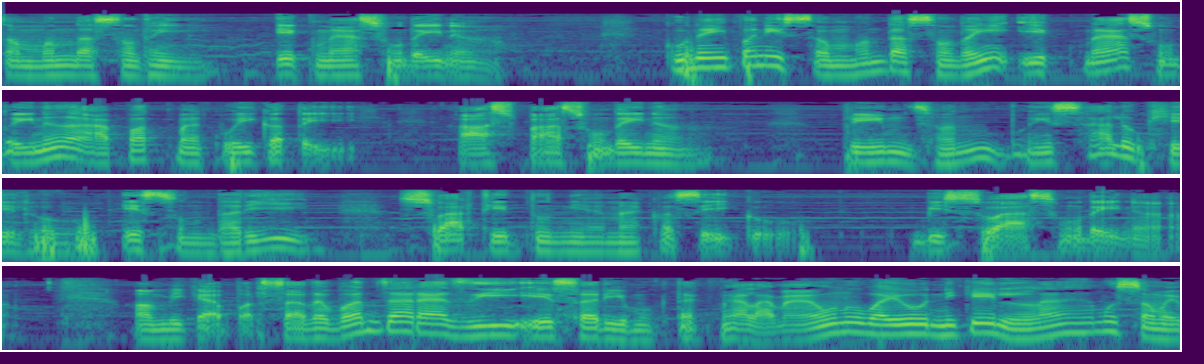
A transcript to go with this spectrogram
सम्बन्ध सधैँ एकनाश हुँदैन। कुनै पनि सम्बन्ध सधैँ एकनाश हुँदैन आपतमा कोही कतै। आसपास हुँदैन। प्रेम झन भैँसालो खेल हो ए सुन्दरी। स्वार्थी दुनियाँमा कसैको विश्वास हुँदैन। अम्बिका प्रसाद बन्जाराजी यसरी मुक्तक मेलामा आउनुभयो निकै लामो समय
